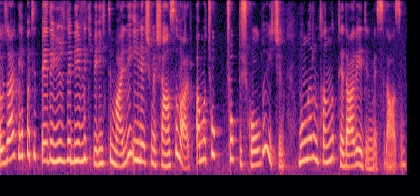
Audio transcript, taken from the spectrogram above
Özellikle hepatit B'de %1'lik bir ihtimalle iyileşme şansı var ama çok çok düşük olduğu için bunların tanınıp tedavi edilmesi lazım.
